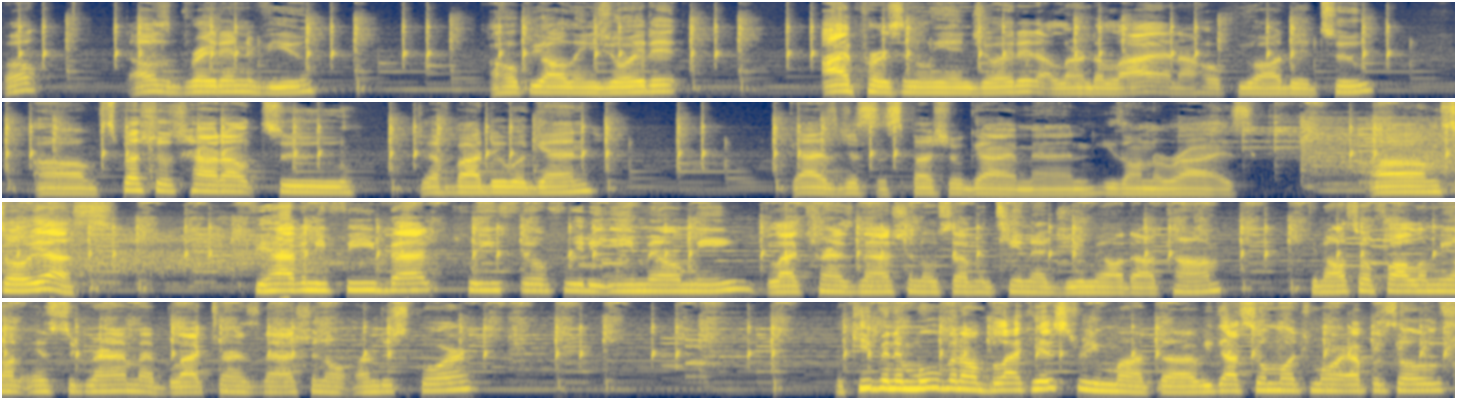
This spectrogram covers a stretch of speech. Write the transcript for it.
Well, that was a great interview. I hope you all enjoyed it. I personally enjoyed it. I learned a lot, and I hope you all did too. Um, special shout out to Jeff Badu again. Guy's just a special guy, man. He's on the rise. Um, so yes, if you have any feedback, please feel free to email me, blacktransnational17 at gmail.com. You can also follow me on Instagram at blacktransnational underscore. We're keeping it moving on Black History Month. Uh, we got so much more episodes.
